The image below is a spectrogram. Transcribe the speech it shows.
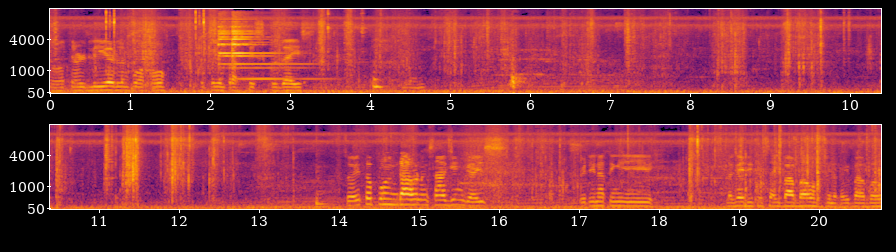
So, third layer lang po ako ito po yung practice ko guys. So ito po ang dahon ng saging guys. Pwede nating ilagay dito sa ibabaw pinakaibabaw.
